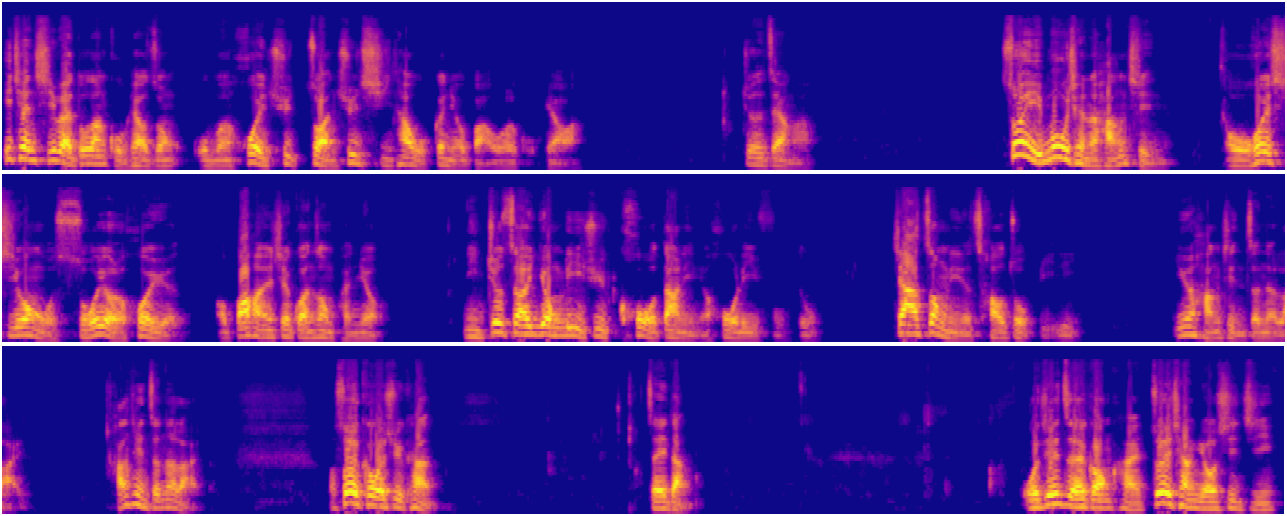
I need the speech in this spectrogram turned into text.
一千七百多张股票中，我们会去转去其他我更有把握的股票啊，就是这样啊。所以目前的行情，我会希望我所有的会员，我包含一些观众朋友，你就是要用力去扩大你的获利幅度，加重你的操作比例，因为行情真的来了，行情真的来了。所以各位去看这一档，我今天直接公开最强游戏机，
